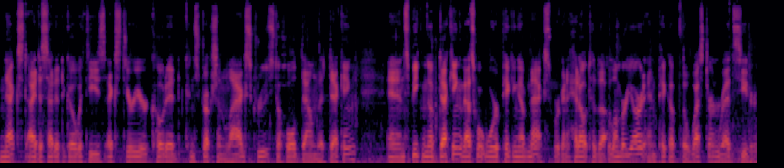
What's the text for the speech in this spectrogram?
Next, I decided to go with these exterior coated construction lag screws to hold down the decking. And speaking of decking, that's what we're picking up next. We're going to head out to the lumber yard and pick up the western red cedar.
